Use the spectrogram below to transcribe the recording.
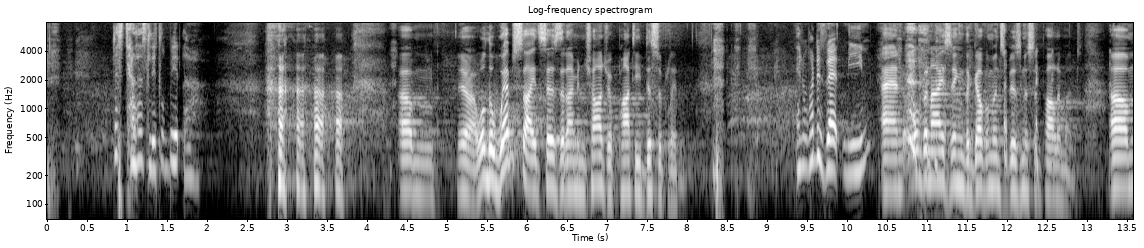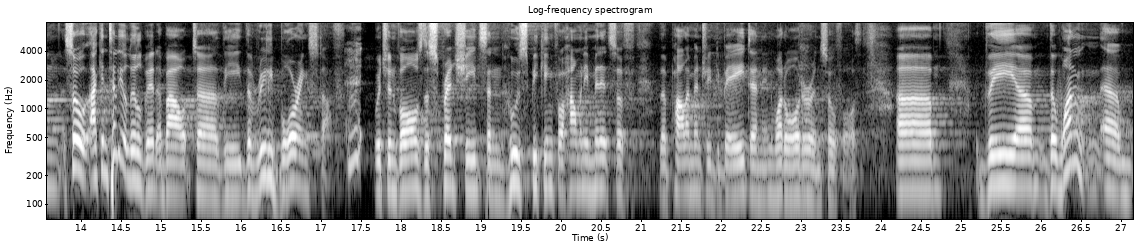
Just tell us a little bit. Um, yeah, well, the website says that I'm in charge of party discipline And what does that mean? and organizing the government's business in parliament. Um, so I can tell you a little bit about uh, the, the really boring stuff, which involves the spreadsheets and who's speaking for how many minutes of the parliamentary debate and in what order and so forth. Um, the, um, the one uh,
